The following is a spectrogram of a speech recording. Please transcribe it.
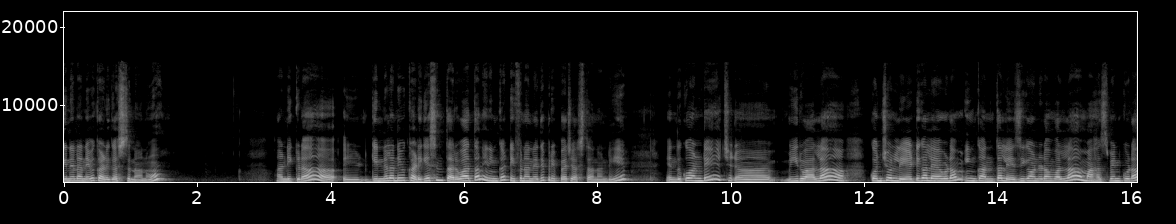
గిన్నెలు అనేవి కడిగేస్తున్నాను. అండ్ ఇక్కడ గిన్నెలు అనేవి కడిగేసిన తర్వాత నేను ఇంకా టిఫిన్ అనేది ప్రిపేర్ చేస్తానండి. ఎందుకు అంటే మీరు అలా కొంచెం లేట్గా లేవడం ఇంకా అంతా లేజీగా ఉండడం వల్ల మా హస్బెండ్ కూడా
